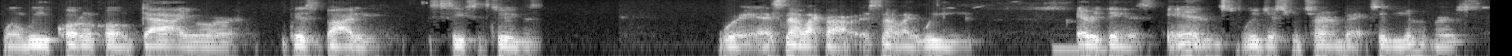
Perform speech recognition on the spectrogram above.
when we quote unquote die or this body ceases to exist, we're, it's not like our, it's not like we, everything is ends. We just return back to the universe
